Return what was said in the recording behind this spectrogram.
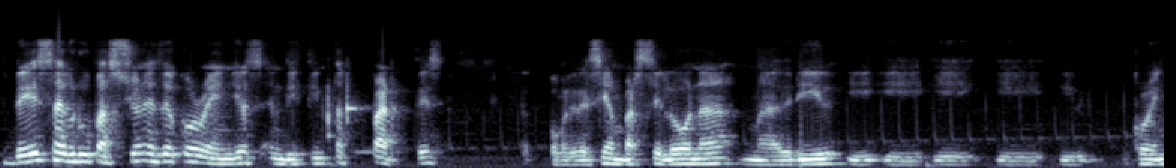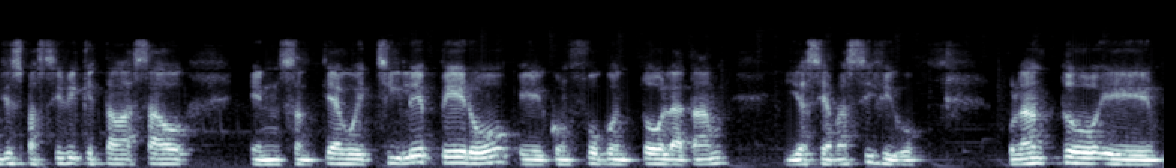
de esas agrupaciones de Core Angels en distintas partes como les decía, en Barcelona, Madrid y, y, y, y Pacific, que está basado en Santiago de Chile, pero eh, con foco en todo Latam y Asia Pacífico. Por lo tanto, eh,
